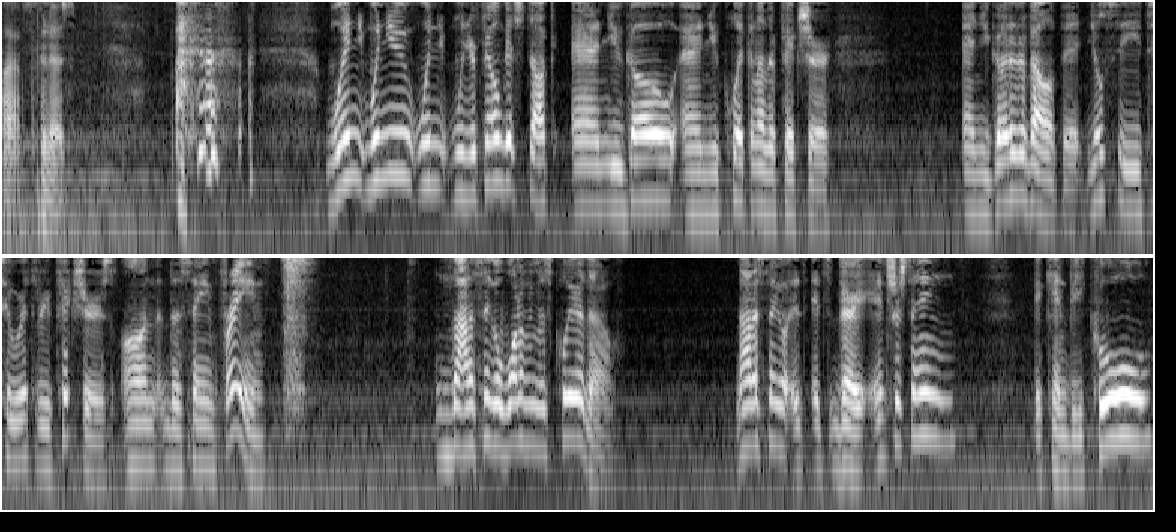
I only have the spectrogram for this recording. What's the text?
Uh, who knows? when when you when when your film gets stuck and you go and you click another picture and you go to develop it, you'll see two or three pictures on the same frame. Not a single one of them is clear though. Not a single. It's it's very interesting. It can be cool.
